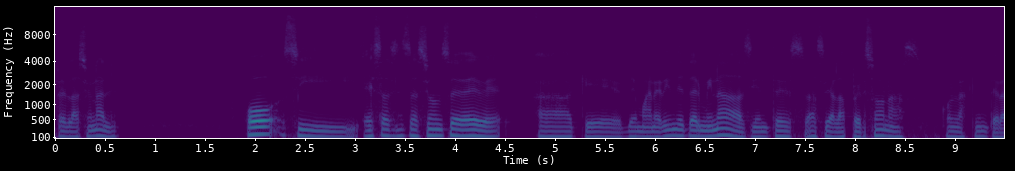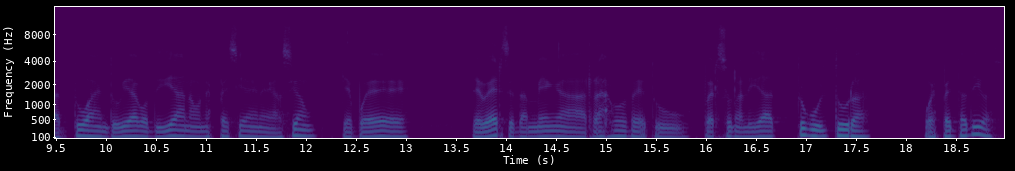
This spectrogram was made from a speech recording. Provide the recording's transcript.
relacional. O si esa sensación se debe a que de manera indeterminada sientes hacia las personas con las que interactúas en tu vida cotidiana una especie de negación que puede deberse también a rasgos de tu personalidad, tu cultura o expectativas,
